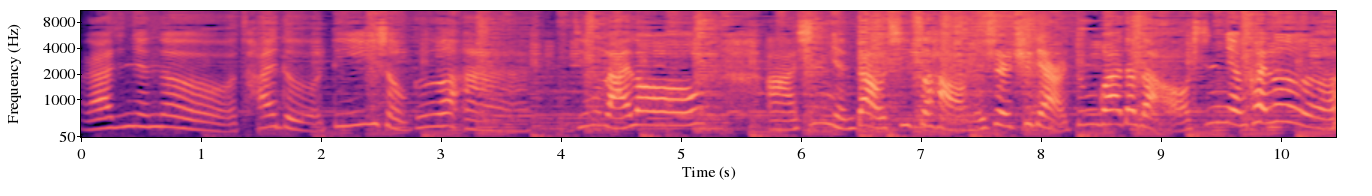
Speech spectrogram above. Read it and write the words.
好啦，今天的猜的第一首歌啊，已经来喽！啊，新年到，气色好，没事吃点冬瓜大枣，新年快乐！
